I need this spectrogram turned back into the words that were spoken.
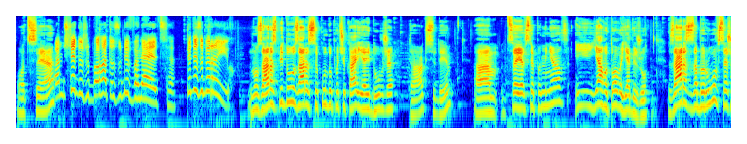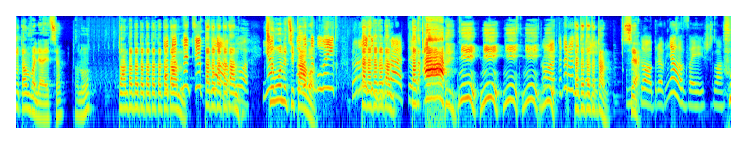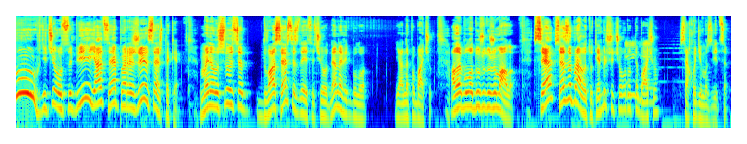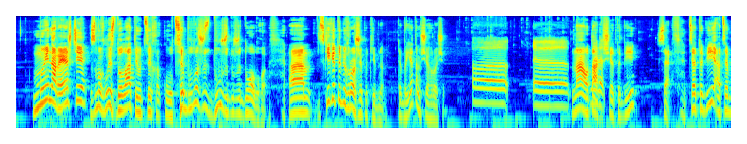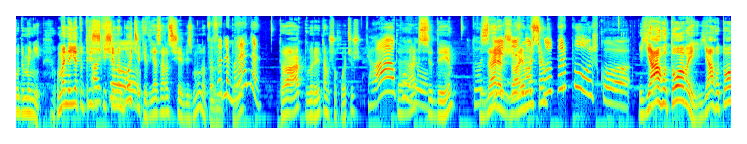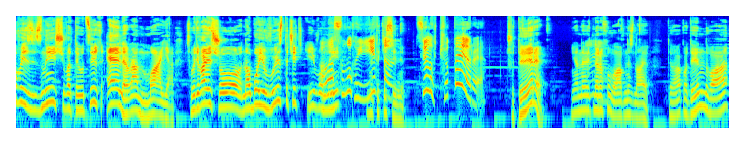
Оце. Там ще дуже багато зубів валяється. Піди забери їх. Ну, зараз піду, зараз секунду почекай, я йду вже. Так, сюди. А, це я все поміняв, і я готовий, я біжу. Зараз заберу все, що там валяється. Ану. тан та та та та та та Та тан так не Та-та-та-та-тан. Я Чому не цікаво? повинна була їх розібрати. А! Ні, ні, ні, ні, ні. тепер вони твої. Та-та-та-та-тан. Ну, добре, в нього вийшла. Фух, нічого собі, я це пережив все ж таки. У мене лишилося два серця, здається, чи одне навіть було. Я не побачив. Але було дуже-дуже мало. Все, все забрали тут, я більше чого тут не Мгм. бачу. Все, ходімо звідси. Ми нарешті змогли здолати у цих акул. Це було щось дуже-дуже довго. А, скільки тобі грошей потрібно? Тебе є там ще гроші? Е, е, На, отак, ще тобі. Все. Це тобі, а це буде мені. У мене є тут трішечки ще що? набойчиків, я зараз ще візьму, це напевно. все для Так. мене? Так, бери там, що хочеш. Дякую. Так, сюди. Тоді заряджаємося. візьму суперпушку. Я готовий! Я готовий знищувати у цих Ельран Майя. Сподіваюсь, що набоїв вистачить і Але вони слухай, не їх такі там сильні. цілих чотири. Чотири? Я навіть не Мгм. рахував, не знаю. Так, один, два,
